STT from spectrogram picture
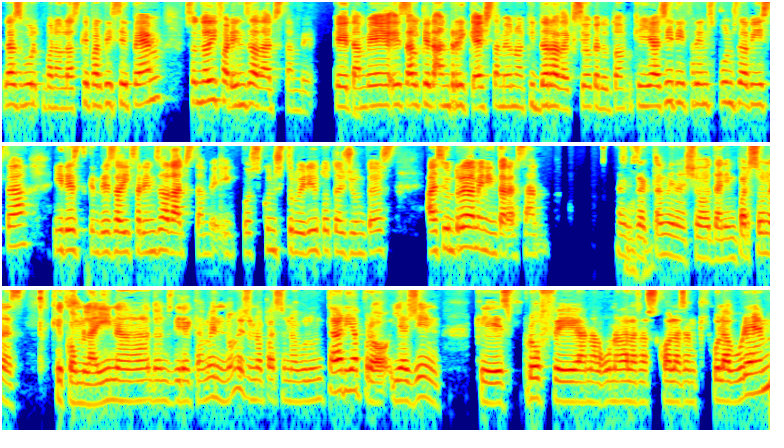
Les, bueno, les que participem són de diferents edats també, que també és el que enriqueix també un equip de redacció, que, tothom, que hi hagi diferents punts de vista i des, des de diferents edats també, i doncs, construir-ho totes juntes ha sigut realment interessant. Exactament això. Tenim persones que, com la Ina, doncs directament no? és una persona voluntària, però hi ha gent que és profe en alguna de les escoles amb qui col·laborem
